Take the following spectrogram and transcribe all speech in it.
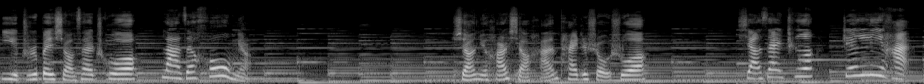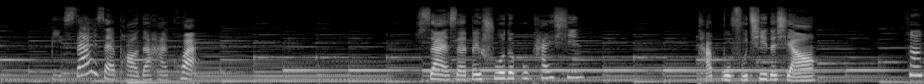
一直被小赛车落在后面。小女孩小韩拍着手说：“小赛车真厉害，比赛赛跑得还快。”赛赛被说的不开心，他不服气的想：“哼，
